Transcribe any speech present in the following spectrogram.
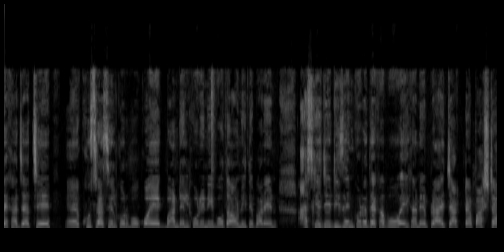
দেখা যাচ্ছে খুচরা সেল করব, কয়েক বান্ডেল করে নিব, তাও নিতে পারেন। আজকে যে ডিজাইন করে দেখাবো, এখানে প্রায় চারটা, পাঁচটা,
